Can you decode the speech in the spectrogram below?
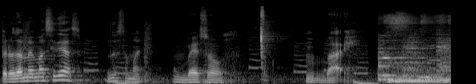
Pero dame más ideas, no está mal. Un beso. Bye.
